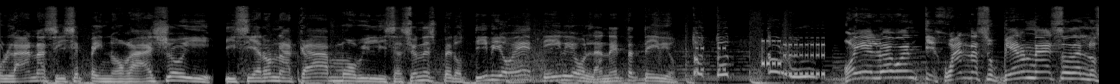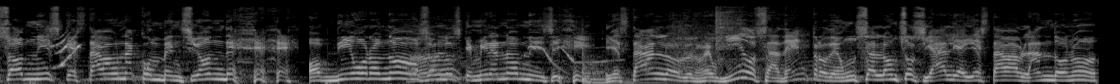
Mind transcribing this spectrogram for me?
poblana sí se peinó gacho y hicieron acá movilizaciones, pero tibio, eh, tibio, la neta tibio. Oye, luego en Tijuana supieron eso de los ovnis que estaba una convención de omnívoros, no, son los que miran ovnis y, y, estaban los reunidos adentro de un salón social y ahí estaba hablando, ¿no?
